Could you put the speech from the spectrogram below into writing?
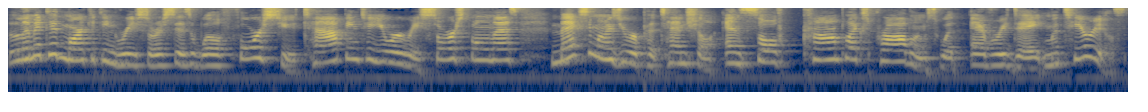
limited marketing resources will force you tap into your resourcefulness, maximize your potential, and solve complex problems with everyday materials.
